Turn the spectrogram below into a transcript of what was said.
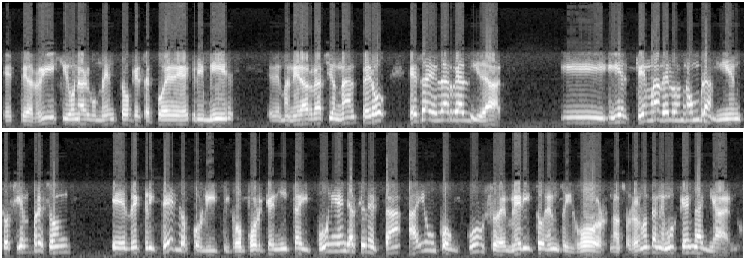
este, rígido, un argumento que se puede esgrimir eh, de manera racional, pero esa es la realidad. Y, y el tema de los nombramientos siempre son eh, de criterio político, porque en Itaipú ni en Yacyretá hay un concurso de mérito en rigor. Nosotros no tenemos que engañarnos.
